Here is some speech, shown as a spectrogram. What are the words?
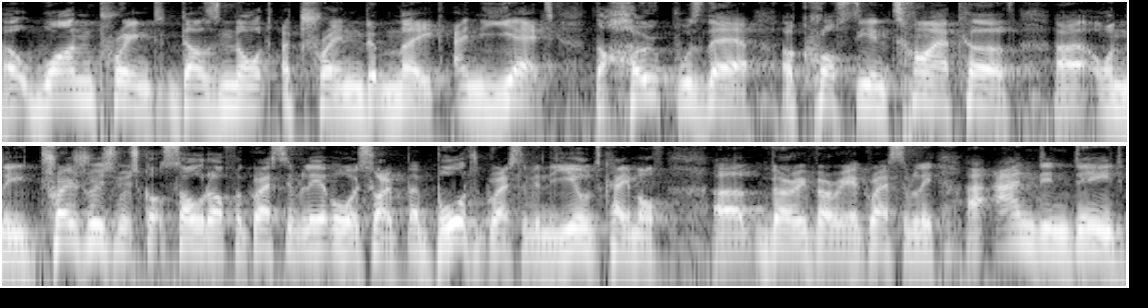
uh, one print does not a trend make. And yet, the hope was there across the entire curve uh, on the treasuries, which got sold off aggressively, or sorry, bought aggressively, and the yields came off uh, very, very aggressively, uh, and indeed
